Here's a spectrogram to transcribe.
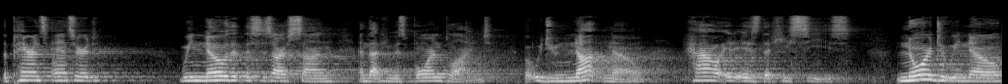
The parents answered, We know that this is our son and that he was born blind, but we do not know how it is that he sees, nor do we know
